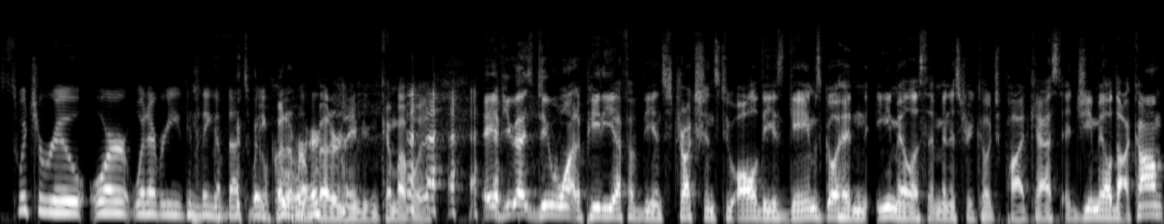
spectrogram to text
switcheroo, or whatever you can think of that's way cooler. whatever better name you can come up with. hey, if you guys do want a PDF of the instructions to all these games, go ahead and email us at ministrycoachpodcast at gmail.com.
